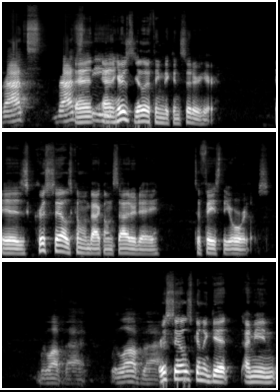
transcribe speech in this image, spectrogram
that's that's And the and here's the other thing to consider here is Chris Sale's coming back on Saturday to face the Orioles. we love that. We love that. Chris Sale's going to get. I mean,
